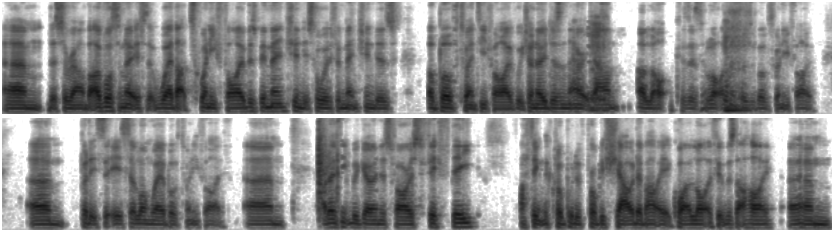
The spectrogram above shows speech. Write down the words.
um, that's around. But I've also noticed that where that 25 has been mentioned, it's always been mentioned as above 25, which I know doesn't narrow it down a lot because there's a lot of numbers above 25. Um, but it's it's a long way above 25. Um, I don't think we're going as far as 50. I think the club would have probably shouted about it quite a lot if it was that high. Um,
